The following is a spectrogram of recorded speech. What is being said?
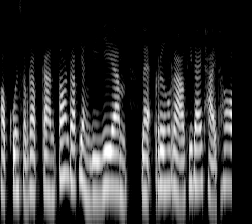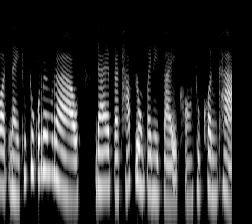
ขอบคุณสำหรับการต้อนรับอย่างดีเยี่ยม และเรื่องราวที่ได้ถ่ายทอดในทุกๆเรื่องราว ได้ประทับลงไปในใจของทุกคนค่ะ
